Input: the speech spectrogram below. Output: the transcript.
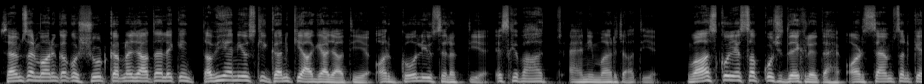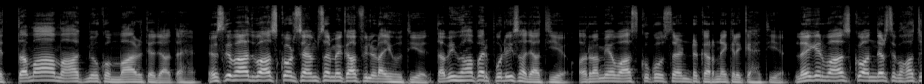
सैमसन मोनिका को शूट करने जाता है, लेकिन तभी एनी उसकी गन के आगे आ जाती है और गोली उसे लगती है। इसके बाद एनी मर जाती है। वास्को ये सब कुछ देख लेता है और सैमसन के तमाम आदमियों को मार दिया जाता है। इसके बाद वास्को और सैमसन में काफ़ी लड़ाई होती है। तभी वहाँ पर पुलिस आ जाती है और रम्या वास्को को सरेंडर करने के लिए कहती है। लेकिन वास्को अंदर से बहुत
